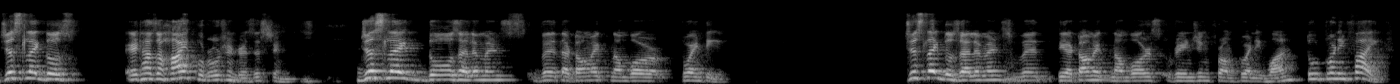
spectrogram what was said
Just like those, it has a high corrosion resistance just like those elements with atomic number 20. Just like those elements with the atomic numbers ranging from 21 to 25.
